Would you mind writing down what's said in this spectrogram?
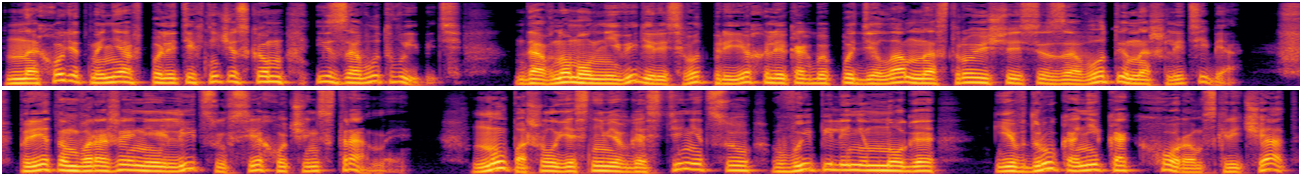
Находят меня в политехническом и зовут выпить. Давно, мол, не виделись, вот приехали как бы по делам на строящийся завод и нашли тебя. При этом выражение лиц у всех очень странные. Ну, пошел я с ними в гостиницу, выпили немного, И вдруг они как хором вскричат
